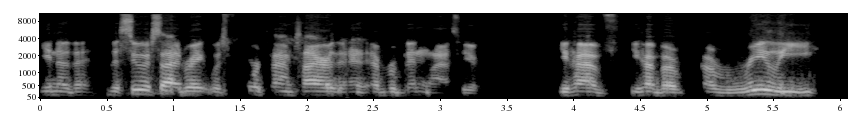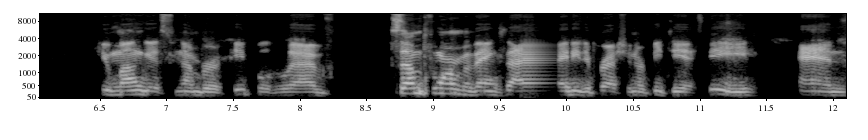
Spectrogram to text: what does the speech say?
you know, the, the suicide rate was four times higher than it had ever been last year. You have you have a, a really humongous number of people who have some form of anxiety, depression, or PTSD, and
